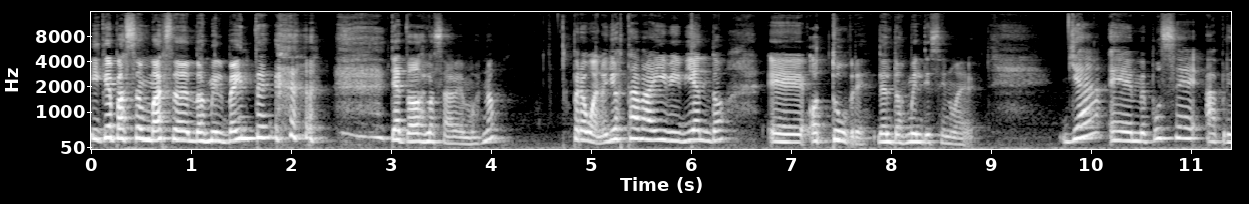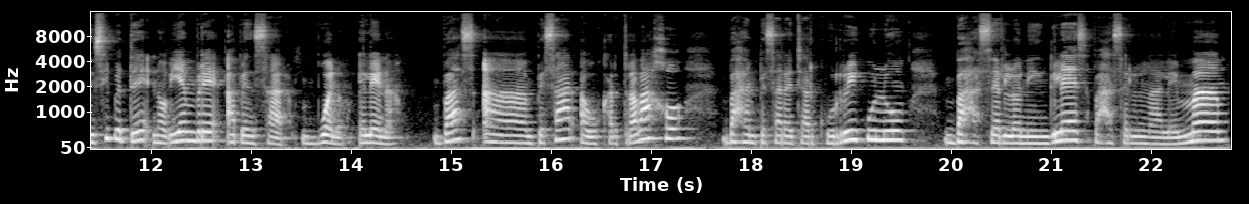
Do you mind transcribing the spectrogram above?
¿Y qué pasó en marzo del 2020? ya todos lo sabemos, ¿no? Pero bueno, yo estaba ahí viviendo eh, octubre del 2019. Ya eh, me puse a principios de noviembre a pensar, bueno, Elena, vas a empezar a buscar trabajo, vas a empezar a echar currículum, vas a hacerlo en inglés, vas a hacerlo en alemán.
